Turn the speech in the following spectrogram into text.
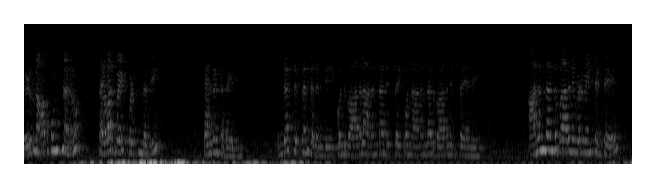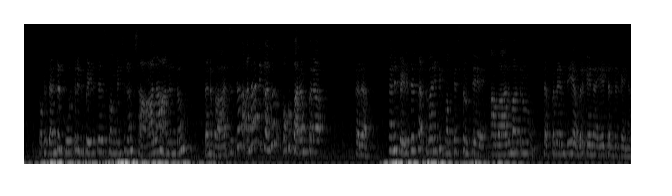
ఏడుపును ఆపుకుంటున్నాను తర్వాత బయటపడుతుంది అది. సహజం కదా ఇది. ఇందాక చెప్పాను కదండి కొన్ని బాధలు ఆనందాన్ని ఇస్తాయి కొన్ని ఆనందాలు బాధనిస్తాయని. ఆనందాల్లో బాధనివ్వడం ఏంటంటే ఒక తండ్రి కూతురికి పెళ్ళి చేసి పంపించడం చాలా ఆనందం తన బాధ్యత. అలానే కాదు ఒక పరంపర కదా. కానీ పెళ్ళి చేసి అత్తవారింటికి పంపిస్తుంటే ఆ బాధ మాత్రం చెప్పలేనిది ఎవరికైనా ఏ తండ్రికైనా.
